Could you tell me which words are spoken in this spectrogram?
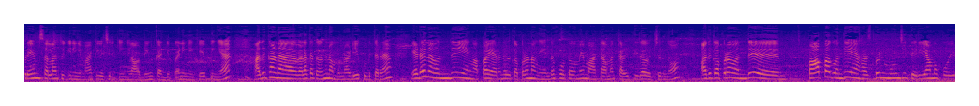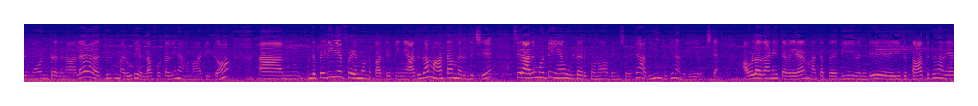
ஃப்ரேம்ஸ் எல்லாம் தூக்கி நீங்கள் மாட்டி வச்சுருக்கீங்களா அப்படின்னு கண்டிப்பாக நீங்கள் கேட்பீங்க அதுக்கான விளக்கத்தை வந்து நான் முன்னாடியே கொடுத்துட்றேன் இடையில வந்து எங்கள் அப்பா இறந்ததுக்கப்புறம் நாங்கள் எந்த ஃபோட்டோவுமே மாட்டாமல் கழட்டி தான் வச்சுருந்தோம். அதுக்கப்புறம் வந்து பாப்பாவுக்கு வந்து என் ஹஸ்பண்ட் மூஞ்சி தெரியாமல் போயிருமோன்றதுனால தூக்கி மறுபடியும் எல்லா ஃபோட்டோவையும் நாங்கள் மாட்டிட்டோம். இந்த பெரிய ஃப்ரேம் ஒன்று பார்த்துருப்பீங்க. அதுதான் மாட்டாமல் இருந்துச்சு. சரி அது மட்டும் ஏன் உள்ளே இருக்கணும் அப்படின்னு சொல்லிட்டு அதையும் தூக்கி நான் வெளியே வச்சுட்டேன். அவ்வளோதானே தவிர மற்றபடி வந்து இது பார்த்துட்டும் நிறையா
